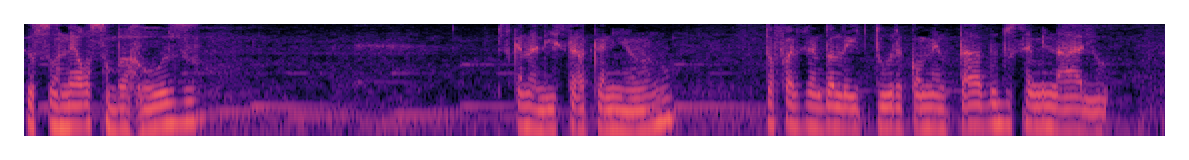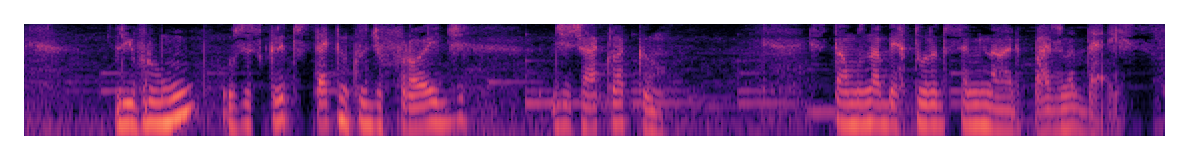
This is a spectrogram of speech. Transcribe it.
Eu sou Nelson Barroso, psicanalista lacaniano. Estou fazendo a leitura comentada do seminário Livro 1, Os Escritos Técnicos de Freud, de Jacques Lacan. Estamos na abertura do seminário, página 10.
